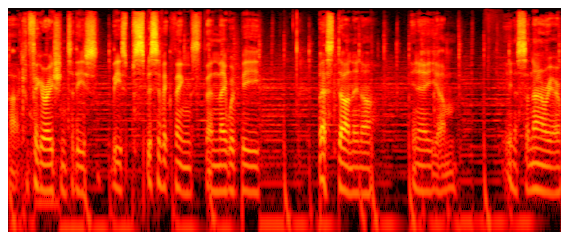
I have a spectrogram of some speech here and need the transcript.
uh, configuration to these these specific things, then they would be best done in a in a um, in a scenario.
